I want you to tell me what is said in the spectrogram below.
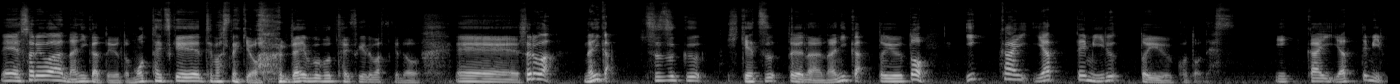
えー、それは何かというと、もったいつけてますね、今日。だいぶもったいつけてますけど、えー、それは何か続く秘訣というのは何かというと、一回やってみるということです。一回やってみる。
